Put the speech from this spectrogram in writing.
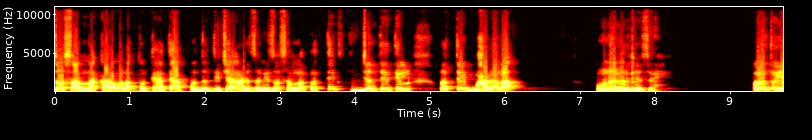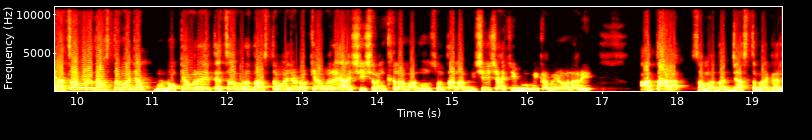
चा सामना करावा लागतो त्या त्या पद्धतीच्या अडचणीचा सामना प्रत्येक जनतेतील प्रत्येक भागाला होणं गरजेचं आहे. परंतु ह्याचा वरदहस्त माझ्या डोक्यावर आहे त्याचा वरदहस्त माझ्या डोक्यावर आहे अशी श्रंखला बांधून स्वतःला विशेष अशी भूमिका मिळवणारे आता समाजात जास्त प्रकार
